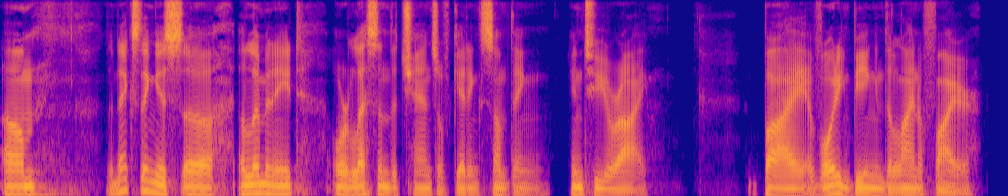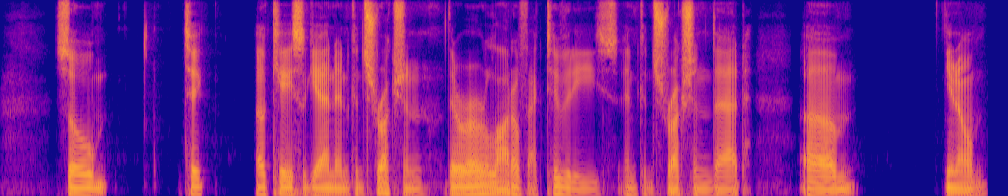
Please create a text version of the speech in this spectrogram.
Um, the next thing is uh, eliminate or lessen the chance of getting something into your eye by avoiding being in the line of fire. So, take a case again in construction. There are a lot of activities in construction that um, you know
